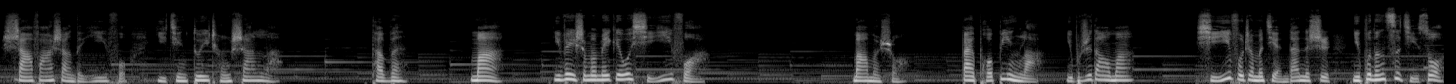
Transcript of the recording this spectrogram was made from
沙发上的衣服已经堆成山了。他问：“妈，你为什么没给我洗衣服啊？”妈妈说：“外婆病了。”你不知道吗？洗衣服这么简单的事，你不能自己做。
